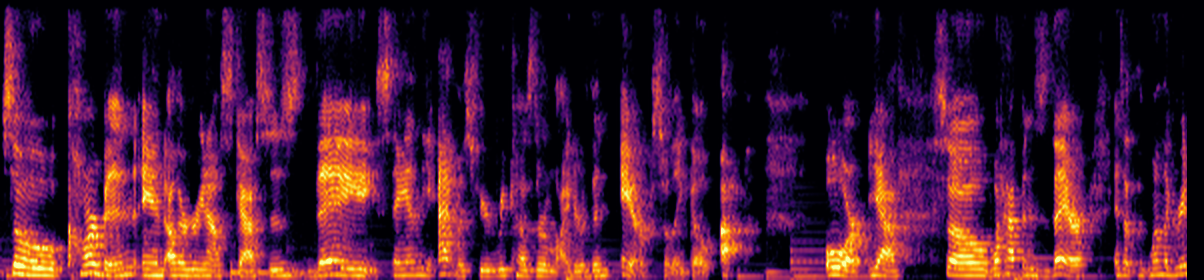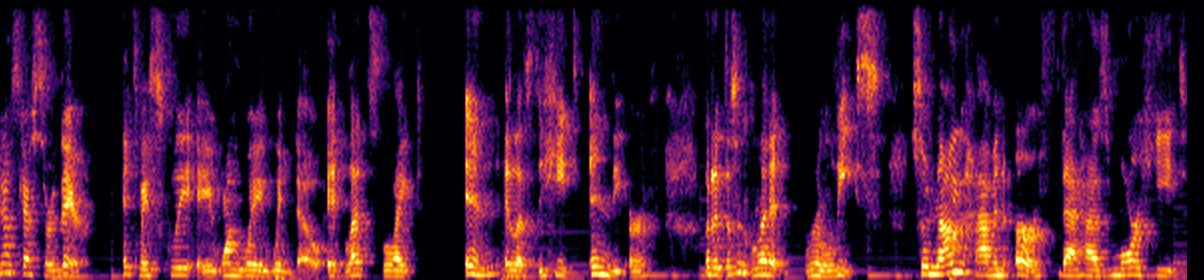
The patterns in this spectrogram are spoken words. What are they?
So carbon and other greenhouse gases they stay in the atmosphere because they're lighter than air so they go up. Or yeah so what happens there is that when the greenhouse gases are there it's basically a one-way window. It lets light in it lets the heat in the earth but it doesn't let it release so now you have an Earth that has more heat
